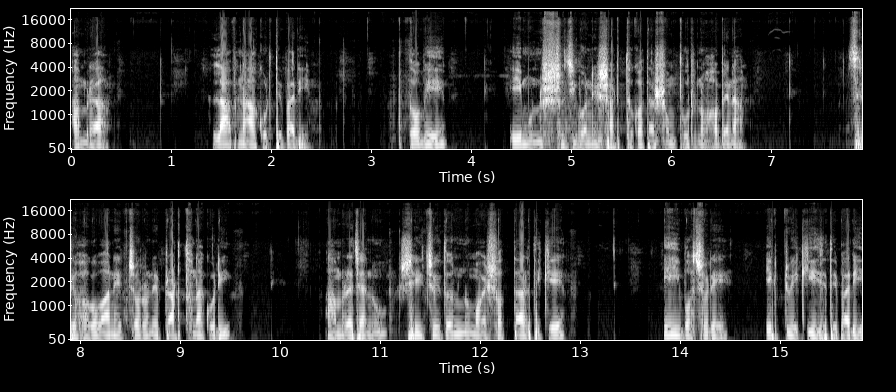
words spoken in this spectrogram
আমরা লাভ না করতে পারি, তবে এই মনুষ্য জীবনের সার্থকতা সম্পূর্ণ হবে না। শ্রী ভগবানের চরণে প্রার্থনা করি, আমরা যেন সেই চৈতন্যময় সত্তার দিকে এই বছরে একটু এগিয়ে যেতে পারি।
